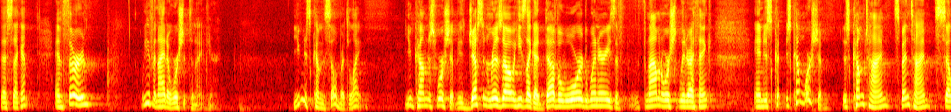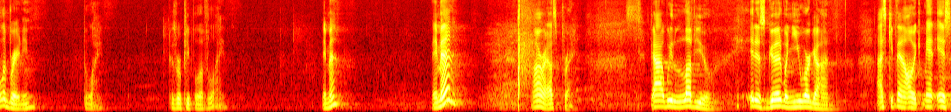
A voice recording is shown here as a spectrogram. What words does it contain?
That's second. And third, we have a night of worship tonight here. You can just come and celebrate the light. You can come just worship. Justin Rizzo, he's like a Dove Award winner. He's a phenomenal worship leader, I think. And just, just come worship. Just come time, spend time celebrating the light. Because we're people of the light. Amen? Amen? Amen? All right, let's pray. God, we love you. It is good when you are God. I just keep that all week. Man, it is,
